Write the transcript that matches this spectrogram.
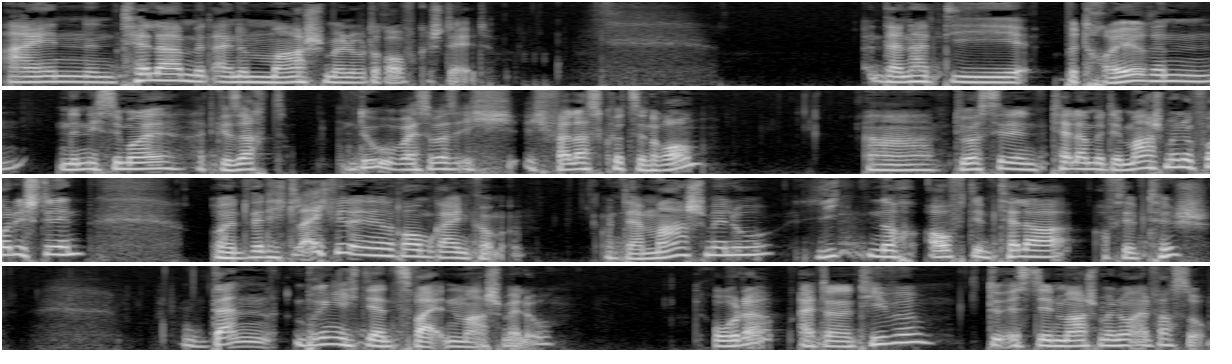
einen Teller mit einem Marshmallow draufgestellt. Dann hat die Betreuerin, nenne ich sie mal, hat gesagt, du, weißt du was, ich, ich verlasse kurz den Raum. Uh, du hast hier den Teller mit dem Marshmallow vor dir stehen. Und wenn ich gleich wieder in den Raum reinkomme und der Marshmallow liegt noch auf dem Teller, auf dem Tisch, dann bringe ich dir einen zweiten Marshmallow. Oder, Alternative, du isst den Marshmallow einfach so.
